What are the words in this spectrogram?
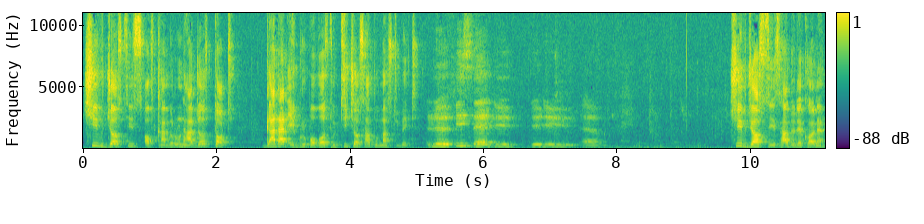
chief justice of Cameroon had just taught, gathered a group of us to teach us how to masturbate. Le fils du, du, du, euh, Chief justice, how do they call them?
